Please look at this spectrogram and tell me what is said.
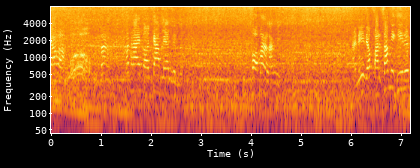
กล้ามอะมามาทายตอนกล้ามแรงขึ้นนะพอมากหลังนี่อันนี้เดี๋ยวปั่นซ้ำอี กทีนึง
